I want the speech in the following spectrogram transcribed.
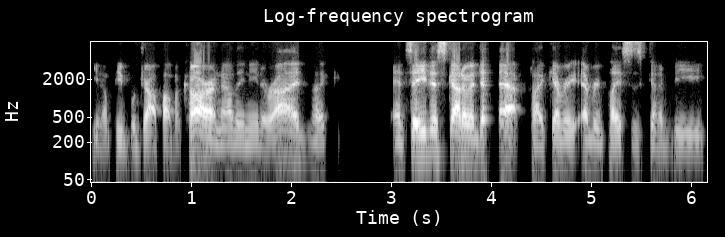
you know people drop off a car and now they need a ride. Like, and so you just got to adapt. Like every every place is going to be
